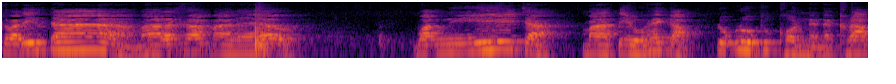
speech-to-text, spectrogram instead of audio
สวัสดีจ้า มาแล้วครับมาแล้ว วันนี้จะมาติวให้กับลูกๆทุกคนเนี่ยนะครับ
